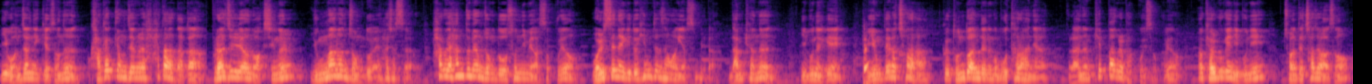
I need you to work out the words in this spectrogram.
이 원장님께서는 가격 경쟁을 하다 하다가 브라질리언 왁싱을 6만원 정도에 하셨어요. 하루에 한두 명 정도 손님이 왔었고요. 월세 내기도 힘든 상황이었습니다. 남편은 이분에게 미용 때려쳐라. 그 돈도 안 되는 거 못하러 하냐. 라는 핍박을 받고 있었고요. 어, 결국엔 이분이 저한테 찾아와서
